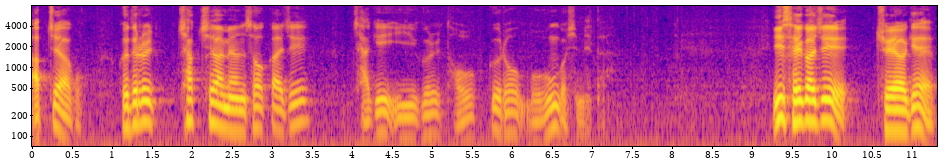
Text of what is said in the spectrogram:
압제하고 그들을 착취하면서까지 자기 이익을 더욱 끌어모은 것입니다. 이 세 가지 죄악의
